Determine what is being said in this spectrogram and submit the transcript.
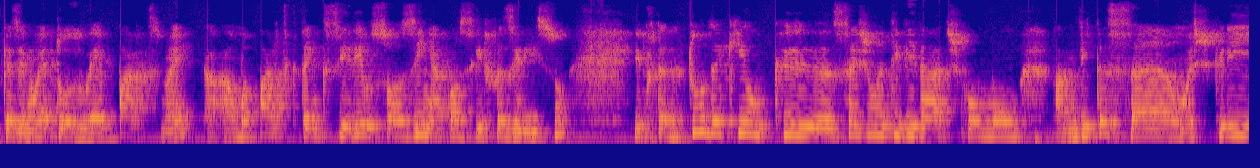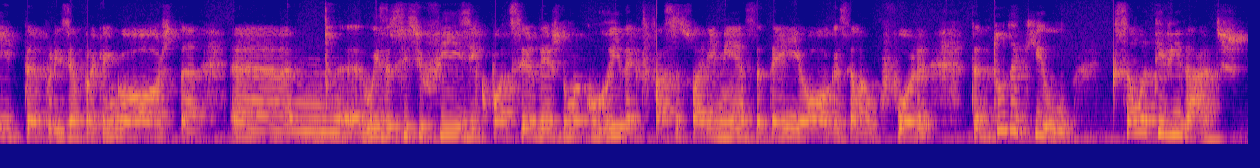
quer dizer, não é todo, é parte, não é? Há uma parte que tem que ser eu sozinha a conseguir fazer isso, e portanto, tudo aquilo que sejam atividades como a meditação, a escrita, por exemplo, para quem gosta, um, o exercício físico pode ser desde uma corrida que te faça suar imenso até yoga, sei lá, o que for, portanto, tudo aquilo que são atividades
